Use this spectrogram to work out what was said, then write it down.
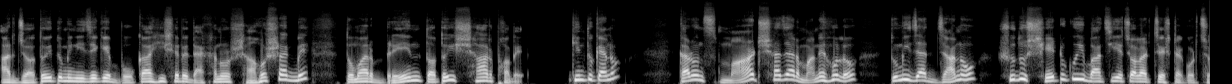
আর যতই তুমি নিজেকে বোকা হিসেবে দেখানোর সাহস রাখবে, তোমার ব্রেন ততই শার্প হবে। কিন্তু কেন? কারণ স্মার্ট সাজার মানে হলো, তুমি যা জানো, শুধু সেটুকুই বাঁচিয়ে চলার চেষ্টা করছ।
